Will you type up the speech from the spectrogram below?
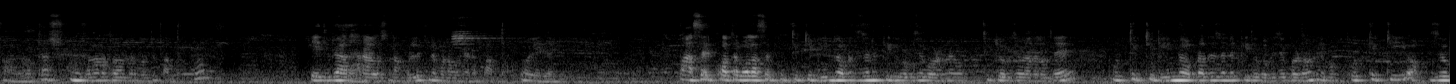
সংজ্ঞা। অর্থাৎ অনুসন্ধান তদন্তের মধ্যে পার্থক্য। এই দুটো ধারা আলোচনা করলে তাহলে মোটামুটি একটা পার্থক্য হয়ে যাবে। পাঁচের কথা বলা আছে, প্রত্যেকটি ভিন্ন অপরাধের জন্য পৃথক অভিযোগ গঠন এবং প্রত্যেকটি অভিযোগ আদালতে প্রত্যেকটি ভিন্ন অপরাধের জন্য পৃথক অভিযোগ গঠন এবং প্রত্যেকটি অভিযোগ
